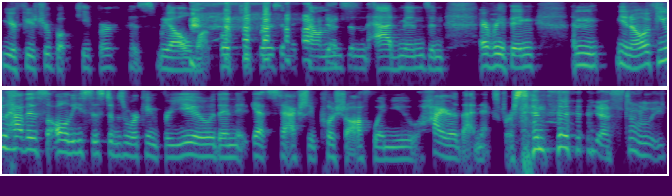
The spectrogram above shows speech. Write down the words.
your future bookkeeper, because we all want bookkeepers and accountants yes. and admins and everything. And you know, if you have this all these systems working for you, then it gets to actually push off when you hire that next person. yes, totally.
